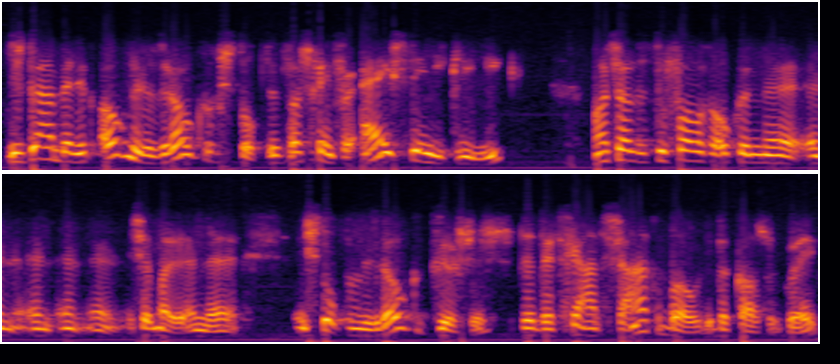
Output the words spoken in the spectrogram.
Dus daar ben ik ook met het roken gestopt. Het was geen vereiste in die kliniek. Maar ze hadden toevallig ook een, eh, een, een, een, een, zeg maar een, eh, een stoppen met roken cursus. Dat werd gratis aangeboden bij Castle Grape.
